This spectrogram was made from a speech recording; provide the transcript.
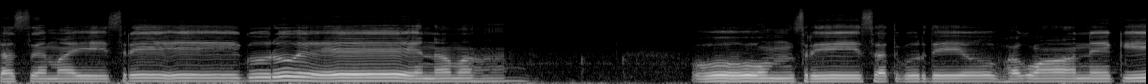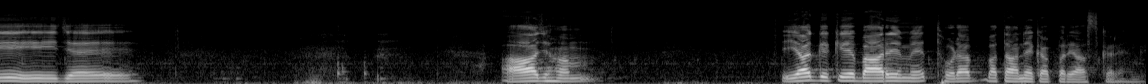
तस्मै श्रीगुरुवे नमः। ओम श्री सतगुरुदेव भगवान की जय। आज हम यज्ञ के बारे में थोड़ा बताने का प्रयास करेंगे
